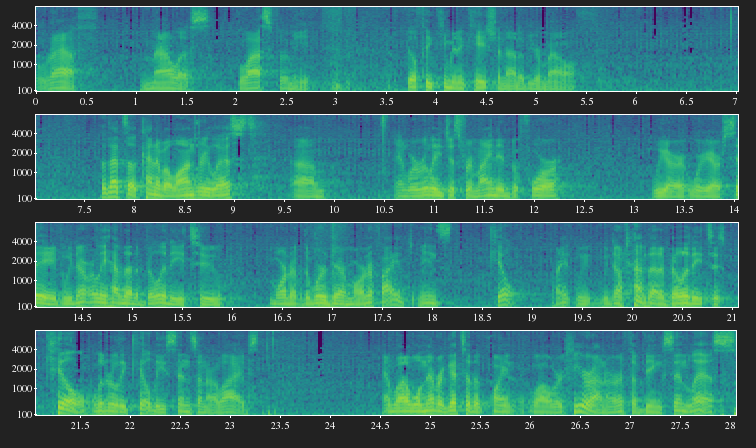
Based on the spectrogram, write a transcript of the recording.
wrath, malice, blasphemy, filthy communication out of your mouth. So that's a kind of a laundry list. Um, and we're really just reminded before we are, we are saved, we don't really have that ability to mortify. The word there, mortified, means kill, right? We, we don't have that ability to kill, literally kill these sins in our lives. And while we'll never get to the point while we're here on earth of being sinless,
